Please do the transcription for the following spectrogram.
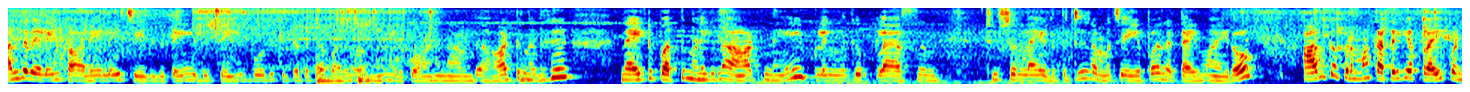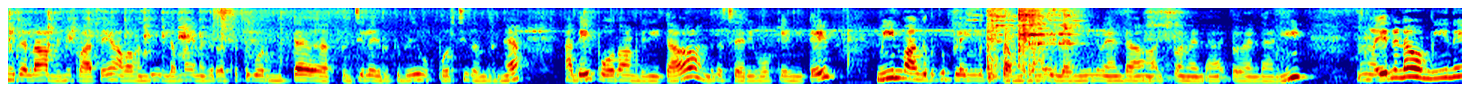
அந்த வேலையும் காலையிலே செய்துக்கிட்டேன். இது செய்யும்போது கிட்டத்தட்ட பதினோரு மணி இருக்கும். ஆனால் நான் வந்து ஆட்டுனது நைட்டு பத்து மணிக்கு தான் ஆட்டினேன். பிள்ளைங்களுக்கு கிளாஸ் டியூஷன்லாம் எடுத்துகிட்டு நம்ம செய்யப்போ அந்த டைம் ஆயிரும். அதுக்கப்புறமா கத்திரிக்காய் ஃப்ரை பண்ணிடலாம் அப்படின்னு பார்த்தேன். அவள் வந்து இல்லாமல் எனக்கு ரசத்துக்கு ஒரு முட்டை ஃப்ரிட்ஜில் இருக்குது. பொறிச்சு தந்துருங்க. அதே போதும் அப்படின்ட்டா. அதில் சரி ஓகேன்னுட்டே மீன் வாங்குறதுக்கு பிள்ளைங்களுக்கு சம்மந்தமே இல்லை. மீன் வேண்டாம் இப்போ வேண்டாம் இப்போ வேண்டாம் நீ. என்னென்னா மீனே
